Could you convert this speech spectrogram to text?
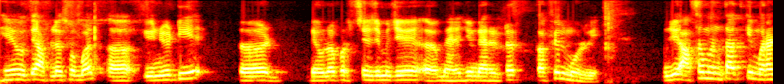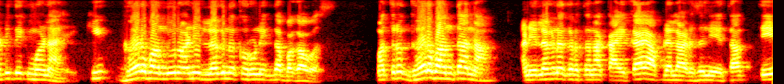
हे होते आपल्यासोबत. युनिटी डेव्हलपर्सचे जे म्हणजे मॅनेजिंग डायरेक्टर कपिल मोलवे. म्हणजे असं म्हणतात की मराठीत एक म्हण आहे की घर बांधून आणि लग्न करून एकदा बघावंच मात्र घर बांधताना आणि लग्न करताना काय काय आपल्याला अडचणी येतात ते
